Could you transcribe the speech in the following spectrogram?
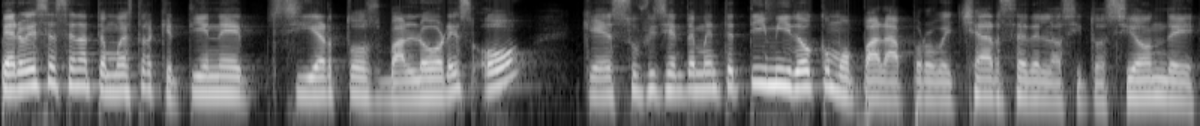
pero esa escena te muestra que tiene ciertos valores o que es suficientemente tímido como para aprovecharse de la situación de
